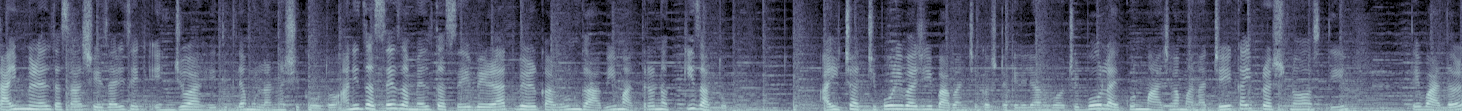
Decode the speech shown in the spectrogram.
टाईम मिळेल तसा शेजारीच एक एन जी ओ आहे तिथल्या मुलांना शिकवतो आणि जसे जमेल तसे वेळात वेळ काढून गावी मात्र नक्की जातो. आईच्या आजची पोळीबाजी बाबांचे कष्ट केलेले अनुभवाचे बोल ऐकून माझ्या मनात जे काही प्रश्न असतील ते वादळ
